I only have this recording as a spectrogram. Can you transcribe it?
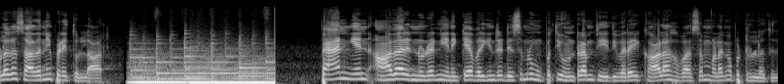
உலக சாதனை படைத்துள்ளார். பேன் எண் ஆதார் எண்ணுடன் இணைக்க வருகின்ற டிசம்பர் முப்பத்தி ஒன்றாம் தேதி வரை கால அவகாசம் வழங்கப்பட்டுள்ளது.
